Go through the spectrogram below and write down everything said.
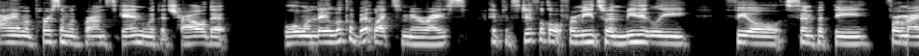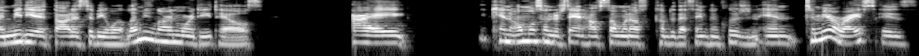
I am a person with brown skin with a child that will one day look a bit like Tamir Rice, if it's difficult for me to immediately feel sympathy, for my immediate thought is to be, well, let me learn more details. I can almost understand how someone else come to that same conclusion. And Tamir Rice is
